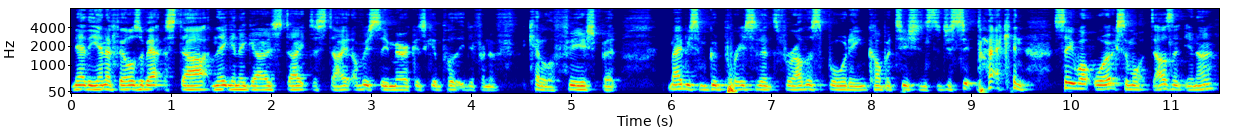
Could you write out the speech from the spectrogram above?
Now the NFL's about to start, and they're going to go state to state. Obviously, America's completely different kettle of fish, but maybe some good precedents for other sporting competitions to just sit back and see what works and what doesn't. You know.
